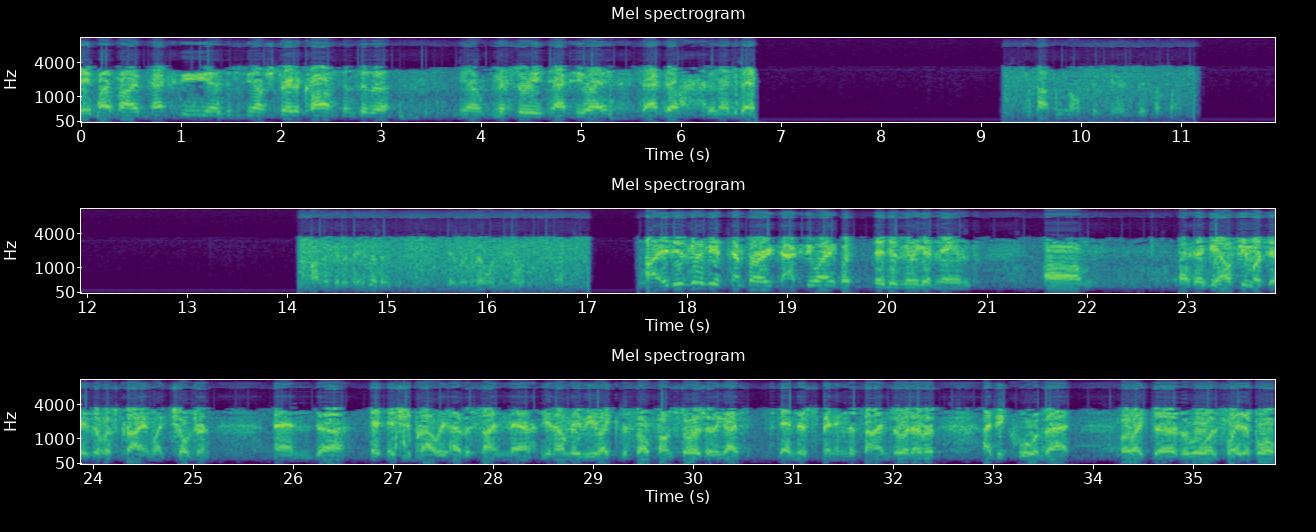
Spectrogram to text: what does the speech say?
855 taxi, uh, just, you know, straight across into the, you know, mystery taxiway to Echo. Have a nice day. Copy, I'll take care of 855. Are they going to name it or just get rid of it when they know it's constructed? Uh, it is going to be a temporary taxiway, but it is going to get named. Um, I think, you know, a few more days of us crying like children. And uh, it, it should probably have a sign there. You know, maybe like the cell phone stores where the guys stand there spinning the signs or whatever. I'd be cool with that. Or like the, the little inflatable,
